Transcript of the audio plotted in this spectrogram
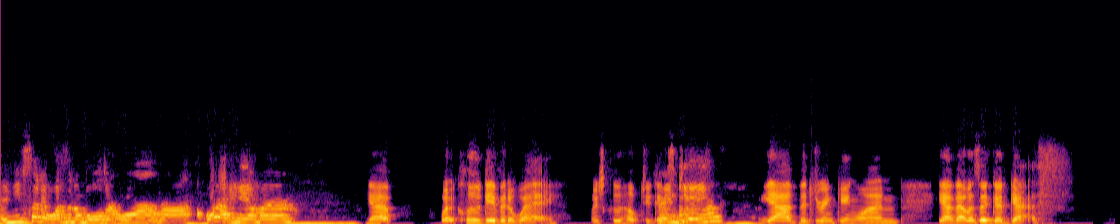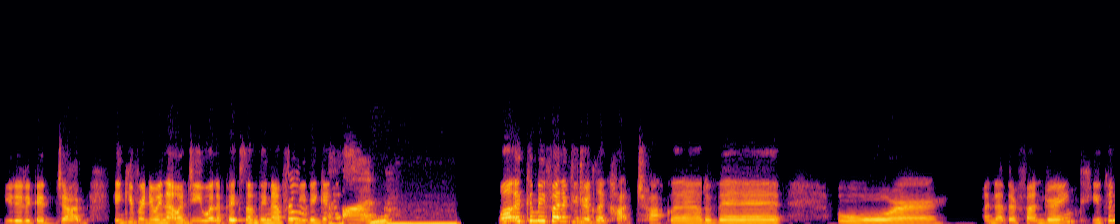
and you said it wasn't a boulder or a rock or a hammer. Yep. What clue gave it away? Which clue helped you guess? it? Drinking. Yeah, the drinking one. Yeah, that was a good guess. You did a good job. Thank you for doing that one. Do you want to pick something now for me to guess? Fun. Well, it can be fun if you drink like hot chocolate out of it or another fun drink. You can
